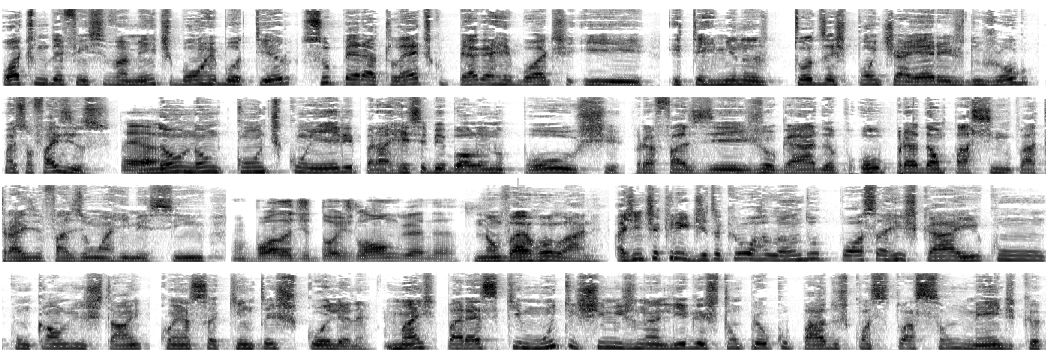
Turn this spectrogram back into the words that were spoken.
ótimo defensivamente bom reboteiro, super atlético, pega rebote e, e termina todas as pontes aéreas do jogo, mas só faz isso. É. Não, não conte com ele para receber bola no post, para fazer jogada ou para dar um passinho para trás e fazer um arremessinho. Bola de dois longa, né? Não vai rolar, né? A gente acredita que o Orlando possa arriscar aí com com Stein com essa quinta escolha, né? Mas parece que muitos times na liga estão preocupados com a situação médica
